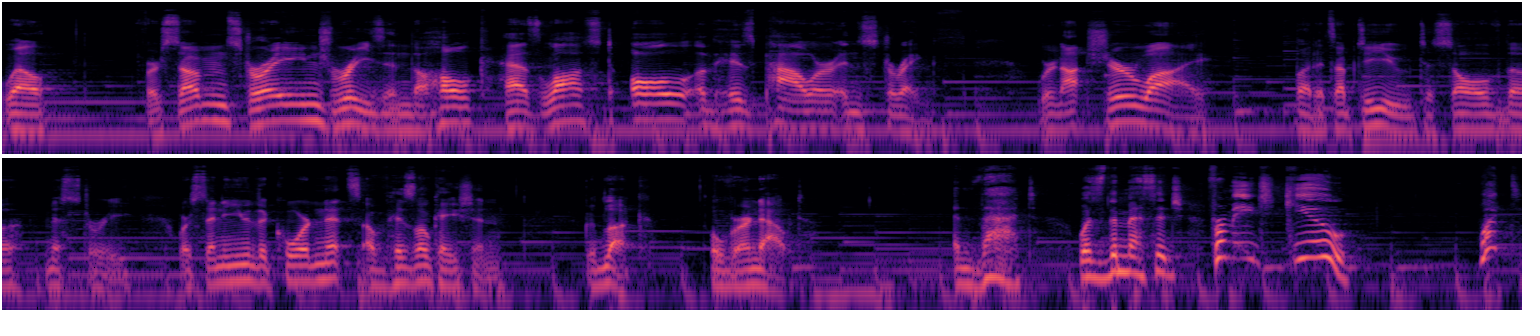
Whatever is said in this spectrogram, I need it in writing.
Well, for some strange reason, the Hulk has lost all of his power and strength. We're not sure why, but it's up to you to solve the mystery. We're sending you the coordinates of his location. Good luck. Over and out. And that was the message from HQ. What?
